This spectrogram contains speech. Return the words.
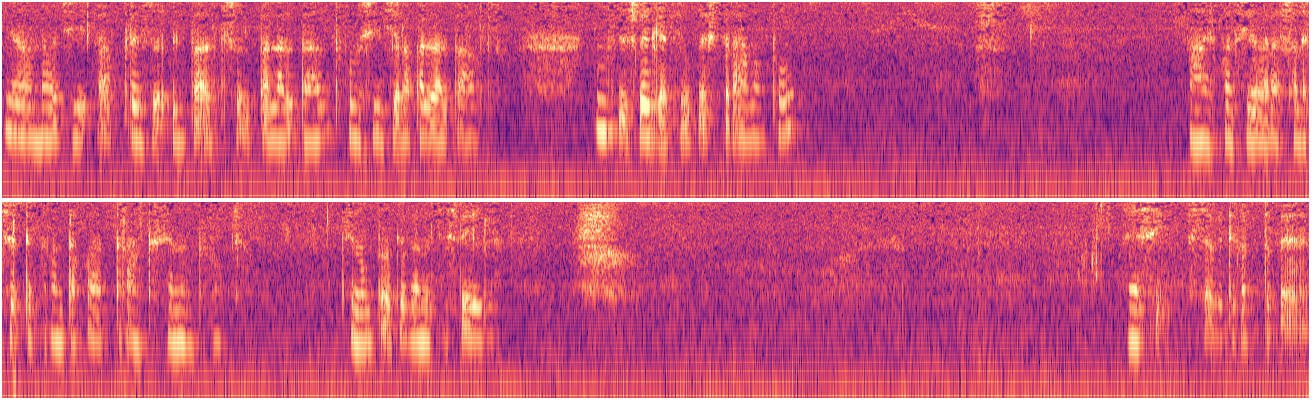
mia nonna oggi ha preso il balzo, il palla al balzo, come si dice la palla al balzo. Non si sveglia più, che strano un po'. Ah, è quasi ora, sono le 7.44, anche se non proprio. Se non proprio quando si sveglia. Eh sì, se avete capito bene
